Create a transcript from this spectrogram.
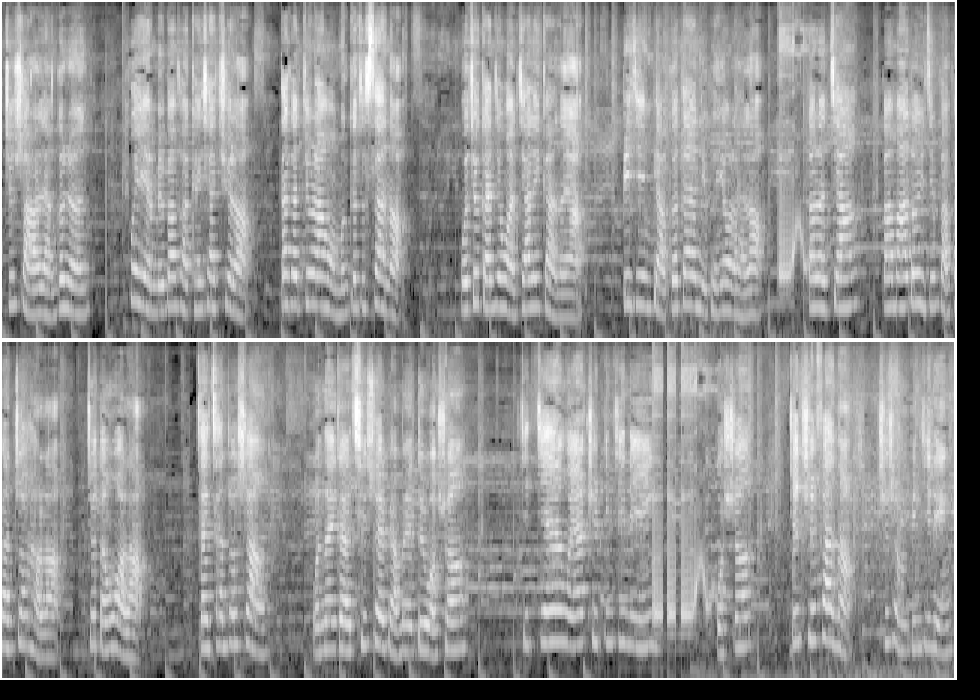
就少了两个人，会也没办法开下去了。大哥就让我们各自散了，我就赶紧往家里赶了呀。毕竟表哥带女朋友来了，到了家。爸妈都已经把饭做好了，就等我了。在餐桌上，我那个七岁表妹对我说：“姐姐，我要吃冰淇淋。”我说：“正吃饭呢，吃什么冰淇淋？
